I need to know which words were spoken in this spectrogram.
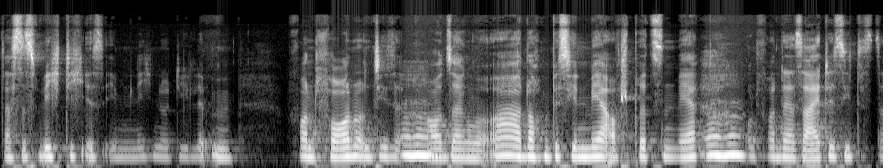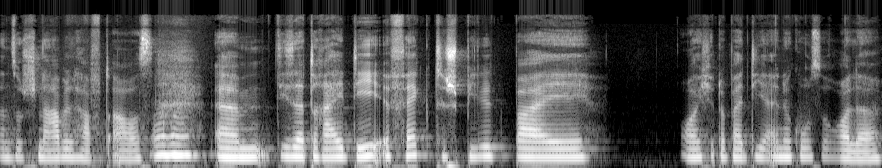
dass es wichtig ist, eben nicht nur die Lippen von vorne und diese mhm. Frauen sagen, oh, noch ein bisschen mehr aufspritzen, mehr. Mhm. Und von der Seite sieht es dann so schnabelhaft aus. Mhm. Ähm, dieser 3D-Effekt spielt bei euch oder bei dir eine große Rolle.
